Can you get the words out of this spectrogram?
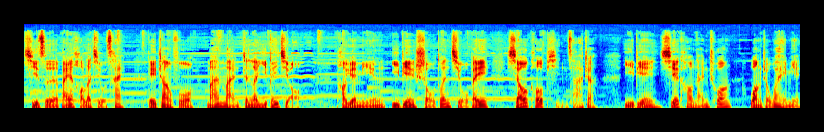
妻子摆好了酒菜，给丈夫满满斟了一杯酒。陶渊明一边手端酒杯，小口品咂着，一边斜靠南窗，望着外面。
